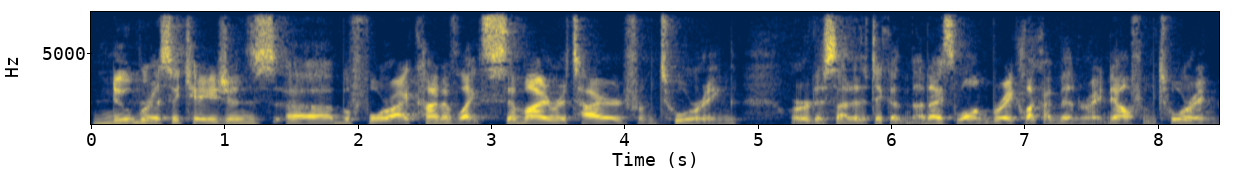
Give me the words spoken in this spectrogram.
numerous occasions uh, before I kind of like semi retired from touring or decided to take a, a, nice long break like I'm in right now from touring,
